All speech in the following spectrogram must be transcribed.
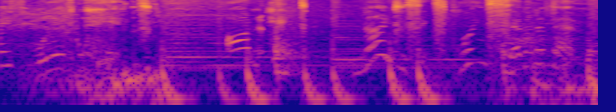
Life with Hit on Hit 96.7 FM.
